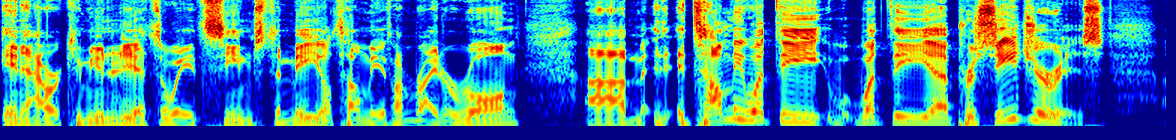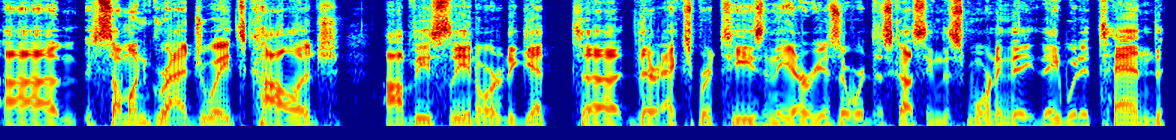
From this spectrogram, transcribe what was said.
in our community. That's the way it seems to me. You'll tell me if I'm right or wrong. Um, tell me what the what the uh, procedure is. Um, someone graduates college. Obviously, in order to get uh, their expertise in the areas that we're discussing this morning, they, they would attend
